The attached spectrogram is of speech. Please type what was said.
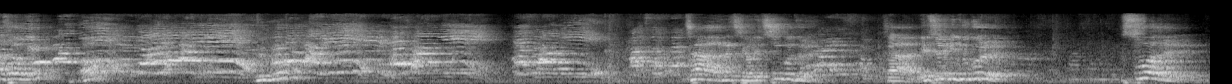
하성이? 어? 누구? 자 그렇지 우리 친구들 자 예수님이 누구를? 수아를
